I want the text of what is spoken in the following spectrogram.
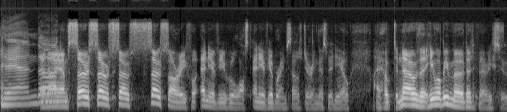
And, uh, And I am so, so, so, so sorry for any of you who lost any of your brain cells during this video. I hope to know that he will be murdered very soon.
